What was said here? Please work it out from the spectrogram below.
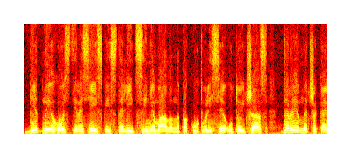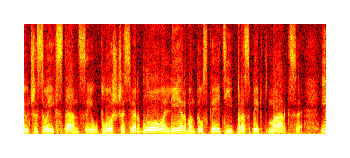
Бедныя госці расійскай сталіцы нямала напакутваліся ў той час, дарэмна чакаючы сваіх станцыяў плошча свярдлова, лермантаўская ці праспект Маркса і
